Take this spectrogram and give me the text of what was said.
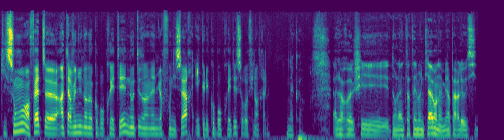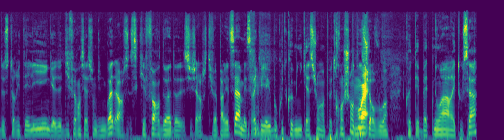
qui sont en fait intervenus dans nos copropriétés, notés dans un annuaire fournisseur et que les copropriétés se refilent entre elles. D'accord. Alors, euh, chez, dans l'Entertainment Lab, on a bien parlé aussi de storytelling, de différenciation d'une boîte. Alors, ce qui est fort de. alors, tu vas parler de ça, mais c'est vrai qu'il y a eu beaucoup de communication un peu tranchante hein, sur vous. Hein. le côté bête noire et tout ça.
